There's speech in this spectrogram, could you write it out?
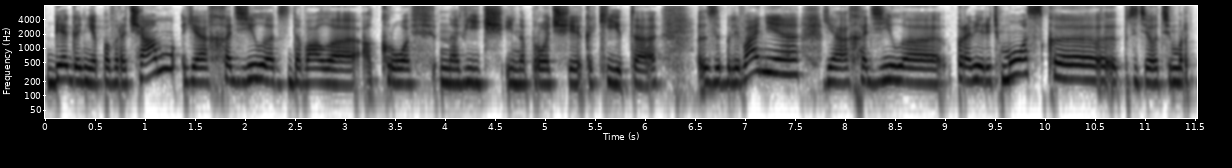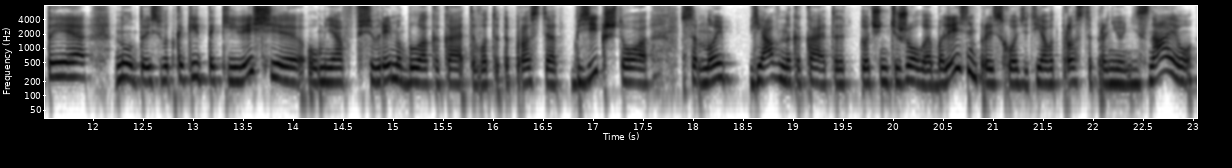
бегание по врачам. Я ходила, сдавала кровь на ВИЧ и на прочие какие-то заболевания. Я ходила проверить мозг, э, сделать МРТ. Ну, то есть вот какие-то такие вещи. У меня все время была какая-то вот это просто бзик, что со мной явно какая-то очень тяжелая болезнь происходит, я вот просто про нее не знаю,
